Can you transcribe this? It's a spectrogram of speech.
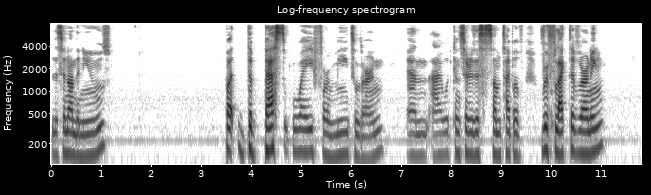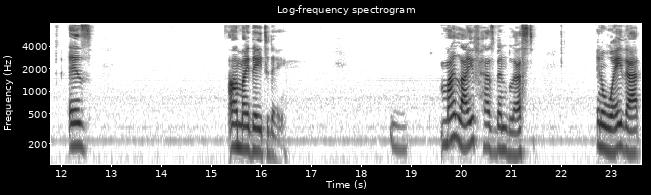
listen on the news. But the best way for me to learn, and I would consider this some type of reflective learning, is on my day to day. My life has been blessed in a way that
